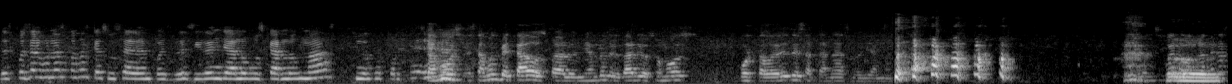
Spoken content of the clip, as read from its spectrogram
después de algunas cosas que suceden, pues deciden ya no buscarnos más. No sé por qué. Estamos, estamos vetados para los miembros del barrio, somos portadores de Satanás, nos llaman. Bueno, al menos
